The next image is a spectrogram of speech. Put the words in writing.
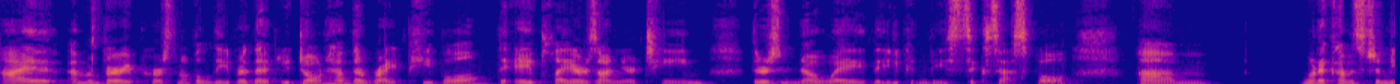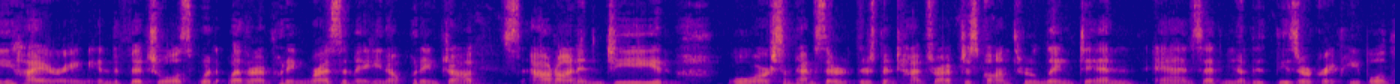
I am a very personal believer that if you don't have the right people, the A players on your team, there's no way that you can be successful. Um, when it comes to me hiring individuals, whether I'm putting resume, you know, putting jobs out on Indeed, or sometimes there, has been times where I've just gone through LinkedIn and said, you know, th- these are great people.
